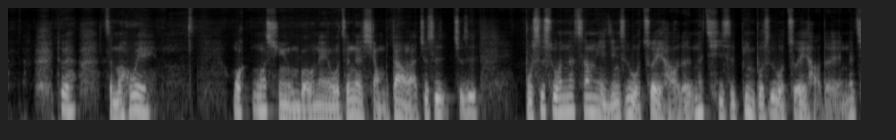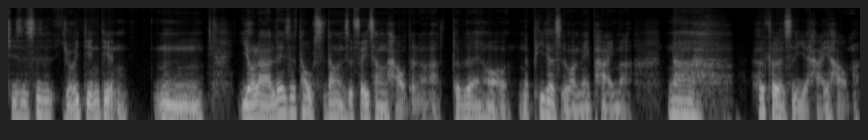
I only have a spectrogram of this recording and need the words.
对啊，怎么会？我我想无呢，我真的想不到啦。就是就是，不是说那上面已经是我最好的，那其实并不是我最好的，那其实是有一点点，嗯，有啦。Lasertalks 当然是非常好的啦，对不对？吼，那 Peters 我还没拍嘛，那。Hercules 也还好嘛，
